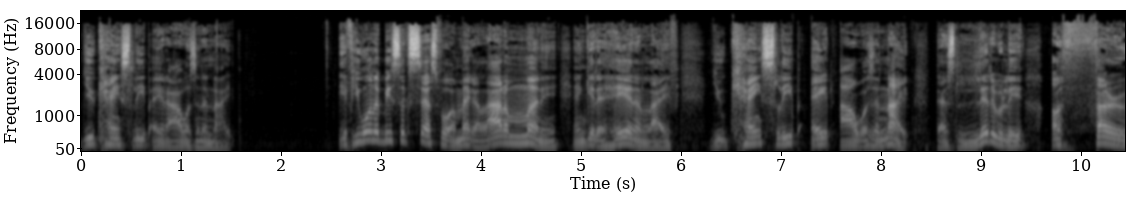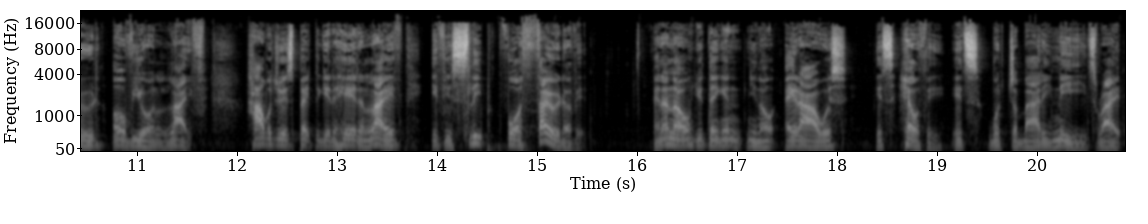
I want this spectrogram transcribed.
you can't sleep eight hours in a night. If you want to be successful and make a lot of money and get ahead in life, you can't sleep eight hours a night. That's literally a third of your life. How would you expect to get ahead in life if you sleep for a third of it? And I know you're thinking, you know, eight hours, it's healthy. It's what your body needs, right?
